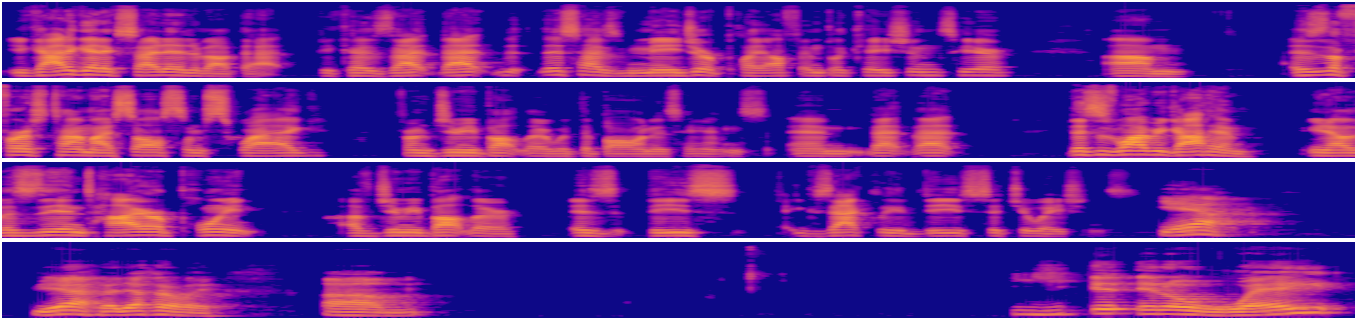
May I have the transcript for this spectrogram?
you got to get excited about that because that that this has major playoff implications here. Um, this is the first time I saw some swag from Jimmy Butler with the ball in his hands, and that that this is why we got him. You know, this is the entire point of Jimmy Butler is these exactly these situations. Yeah, yeah, definitely. Um, in a way,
